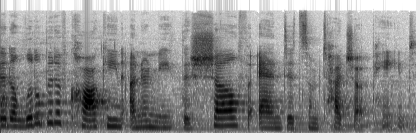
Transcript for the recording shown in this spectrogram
Added a little bit of caulking underneath the shelf and did some touch-up paint.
